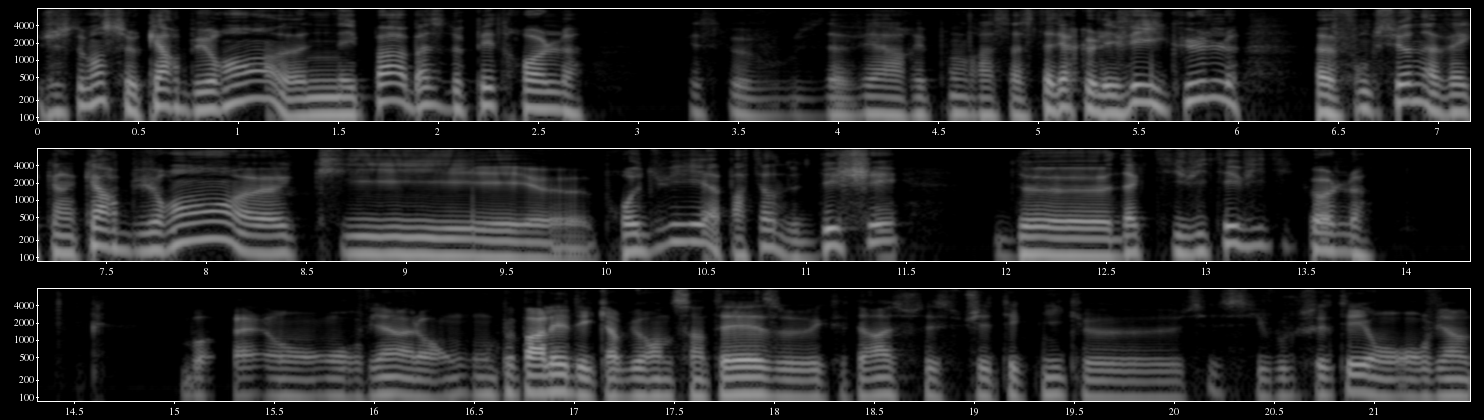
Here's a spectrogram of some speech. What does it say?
Justement, ce carburant n'est pas à base de pétrole. Qu'est-ce que vous avez à répondre à ça? C'est-à-dire que les véhicules fonctionnent avec un carburant qui est produit à partir de déchets d'activité viticole. Bon, bah, on, revient. Alors, on, peut parler des carburants de synthèse, euh, etc., sur ces sujets techniques, euh, si, vous le souhaitez. On, revient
